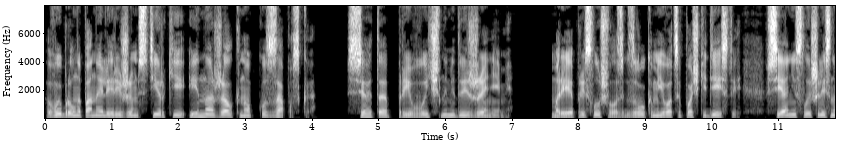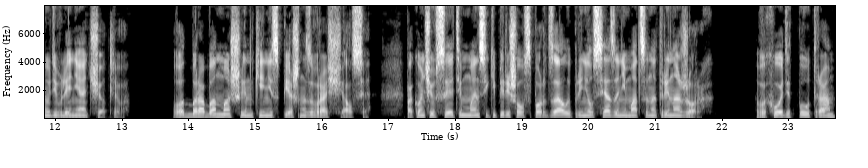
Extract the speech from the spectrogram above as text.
выбрал на панели режим стирки и нажал кнопку запуска. Все это привычными движениями. Мария прислушивалась к звукам его цепочки действий. Все они слышались на удивление отчетливо. Вот барабан машинки неспешно завращался. Покончив с этим, Мэнсики перешел в спортзал и принялся заниматься на тренажерах. Выходит, по утрам,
